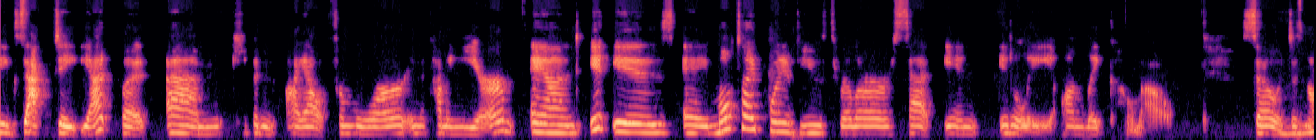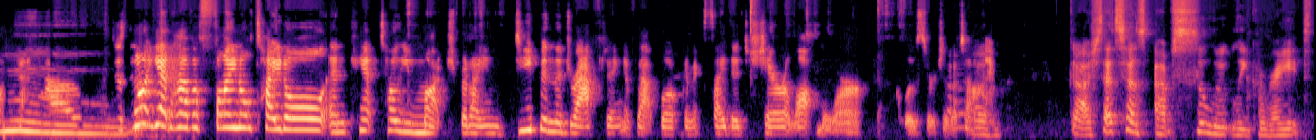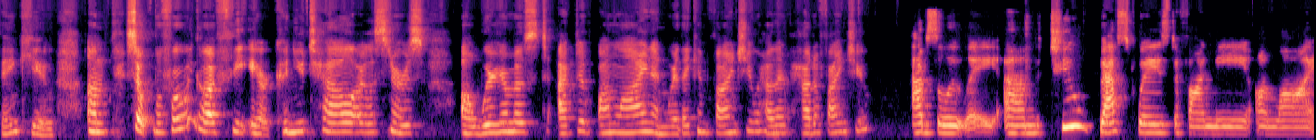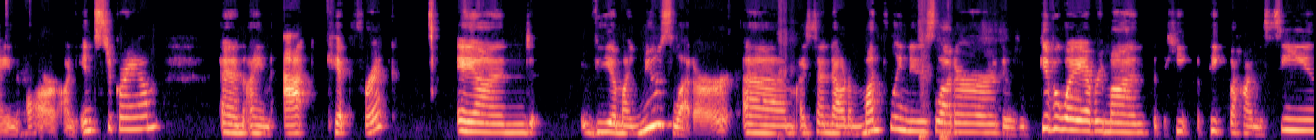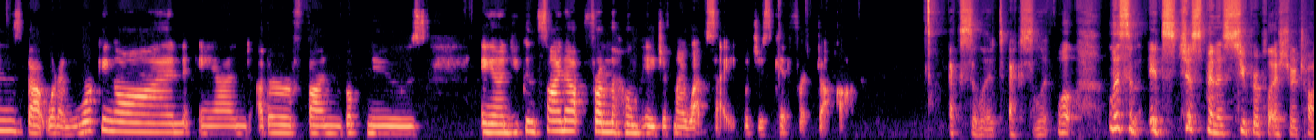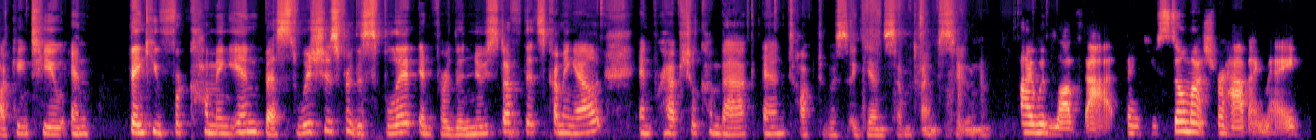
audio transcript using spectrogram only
the exact date yet, but um, keep an eye out for more in the coming year. And it is a multi point of view thriller set in Italy on Lake Como. So it does not have, does not yet have a final title and can't tell you much, but I am deep in the drafting of that book and excited to share a lot more closer to the time. Gosh, that sounds absolutely great. Thank you. Um, so before we go off the air, can you tell our listeners uh, where you're most active online and where they can find you, how, they, how to find you? Absolutely. Um, the two best ways to find me online are on Instagram, and I am at Kit Frick. And via my newsletter. Um, I send out a monthly newsletter. There's a giveaway every month, a peek, a peek behind the scenes about what I'm working on, and other fun book news. And you can sign up from the homepage of my website, which is kitfrick.com. Excellent, excellent. Well, listen, it's just been a super pleasure talking to you. And thank you for coming in. Best wishes for the split and for the new stuff that's coming out. And perhaps you'll come back and talk to us again sometime soon. I would love that. Thank you so much for having me.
